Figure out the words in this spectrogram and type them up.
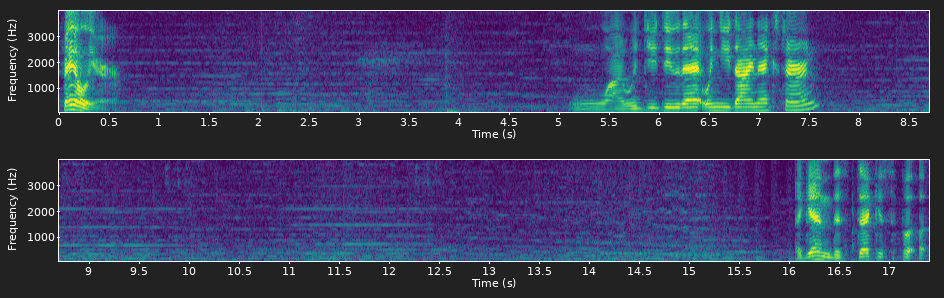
Failure. Why would you do that when you die next turn? Again, this deck is supposed... Uh,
